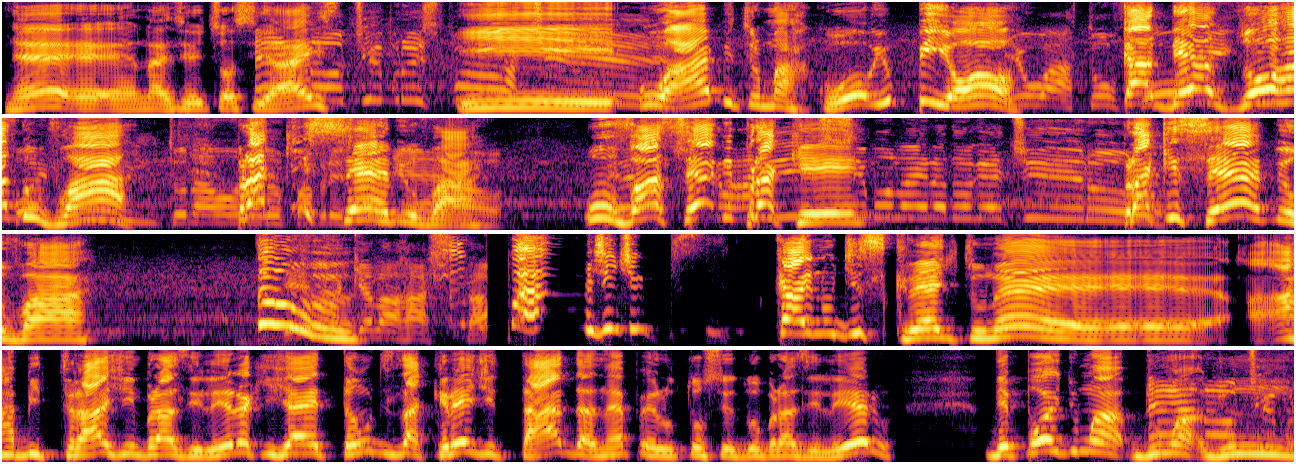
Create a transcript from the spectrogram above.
né, é, é nas redes sociais. E o árbitro marcou. E o pior, e cadê a zorra do VAR? Pra que serve o VAR? O VAR serve pra quê? Pra que serve o VAR? Então, a gente cai no descrédito, né? É, é, a arbitragem brasileira, que já é tão desacreditada, né, pelo torcedor brasileiro. Depois de, uma, de, uma, de, um,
